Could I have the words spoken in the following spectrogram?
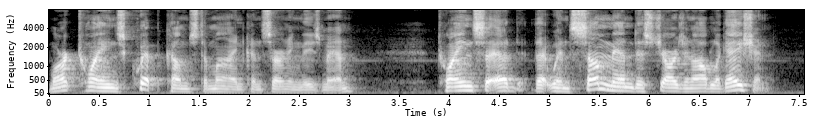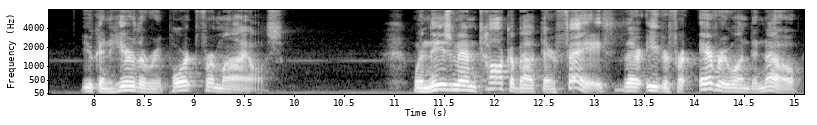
Mark Twain's quip comes to mind concerning these men. Twain said that when some men discharge an obligation, you can hear the report for miles. When these men talk about their faith, they're eager for everyone to know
